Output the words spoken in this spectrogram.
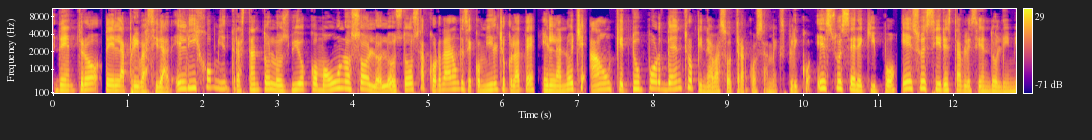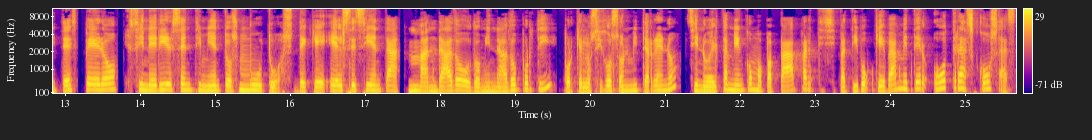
dentro de la privacidad. El hijo, mientras tanto, los vio como uno solo. Los dos acordaron que se comía el chocolate en la noche, aunque tú por dentro opinabas otra cosa. ¿Me explico? Eso es ser equipo, eso es ir estableciendo límites, pero sin herir sentimientos mutuos de que él se sienta mandado o dominado por ti, porque los hijos son mi terreno, sino él también como papá participativo que va a meter otras cosas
